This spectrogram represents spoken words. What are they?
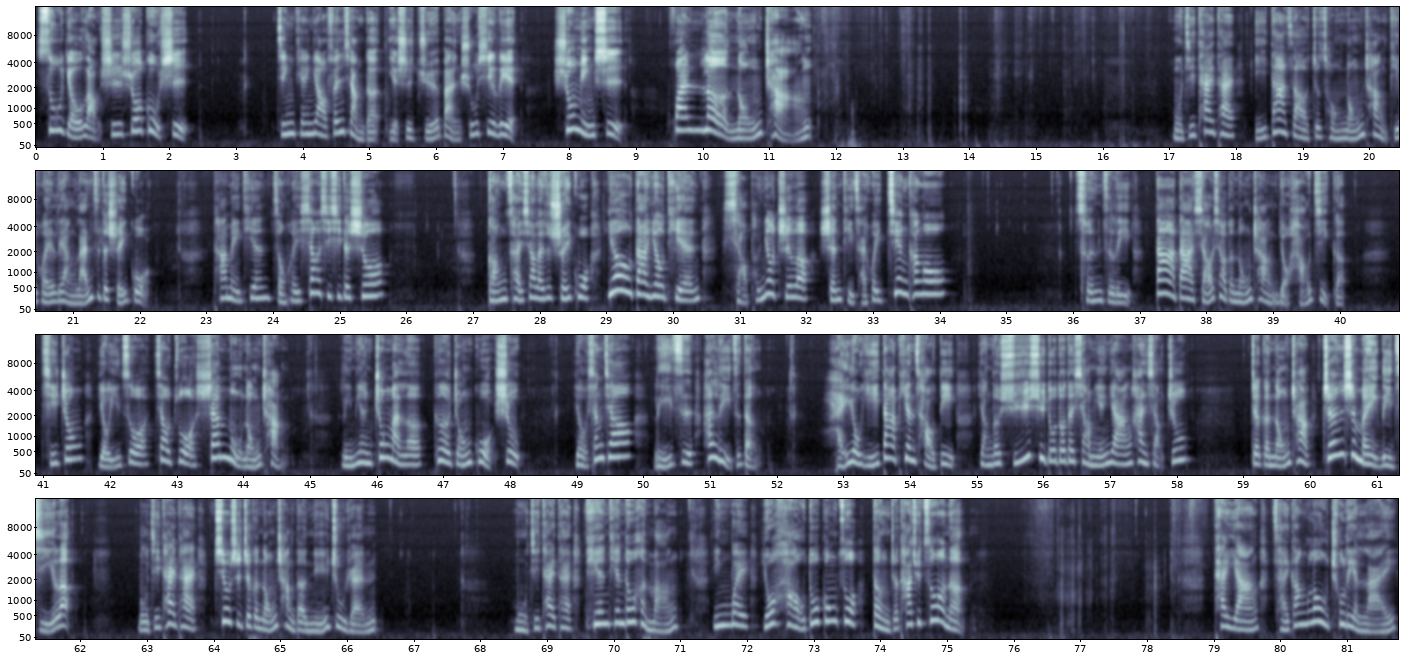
苏有老师说故事。今天要分享的也是绝版书系列，书名是《欢乐农场》。母鸡太太一大早就从农场提回两篮子的水果，她每天总会笑嘻嘻的说。刚采下来的水果又大又甜，小朋友吃了身体才会健康哦。村子里大大小小的农场有好几个，其中有一座叫做山姆农场，里面种满了各种果树，有香蕉、梨子和李子等，还有一大片草地。养了许许多多的小绵羊和小猪，这个农场真是美丽极了。母鸡太太就是这个农场的女主人。母鸡太太天天都很忙，因为有好多工作等着她去做呢。太阳才刚露出脸来。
